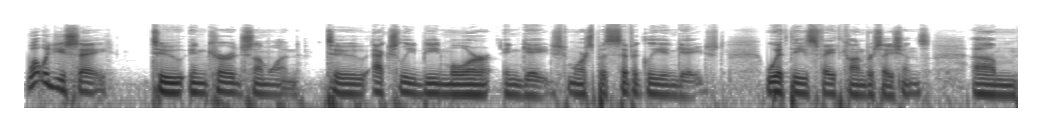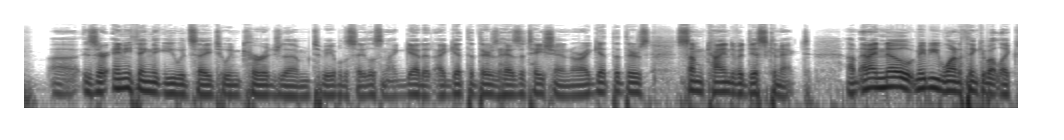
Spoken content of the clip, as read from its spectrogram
what would you say to encourage someone to actually be more engaged, more specifically engaged with these faith conversations? Um, uh, is there anything that you would say to encourage them to be able to say, listen, I get it. I get that there's a hesitation or I get that there's some kind of a disconnect. Um, and I know maybe you want to think about like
